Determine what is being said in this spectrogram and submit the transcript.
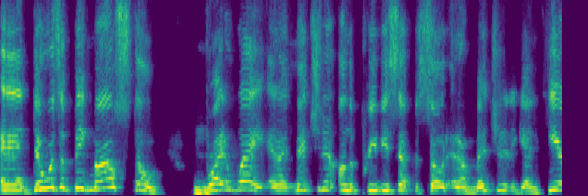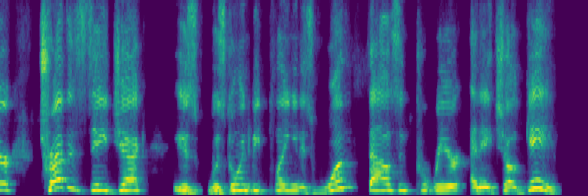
And there was a big milestone right away. And I mentioned it on the previous episode, and I'll mention it again here. Travis Zajac is was going to be playing in his 1000th career NHL game.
